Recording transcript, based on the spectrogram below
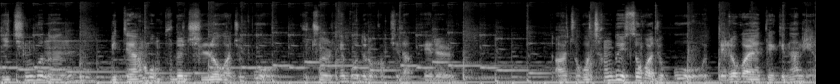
이 친구는 밑에 한번 불을 질러가지고 구출해보도록 합시다. 배를. 아 저거 창도 있어가지고 내려가야 되긴 하네요.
